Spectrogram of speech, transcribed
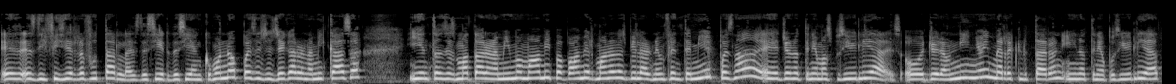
es, difícil refutarla, es decir, decían como no, pues ellos llegaron a mi casa y entonces mataron a mi mamá, a mi papá, a mi hermano, los violaron enfrente mío y pues nada, eh, yo no tenía más posibilidades, o yo era un niño y me reclutaron y no tenía posibilidad,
